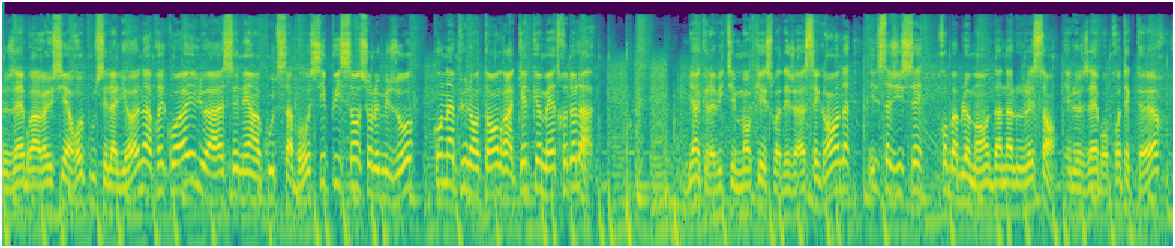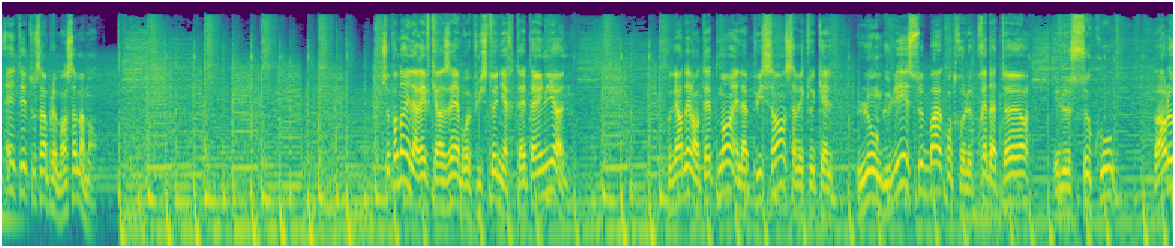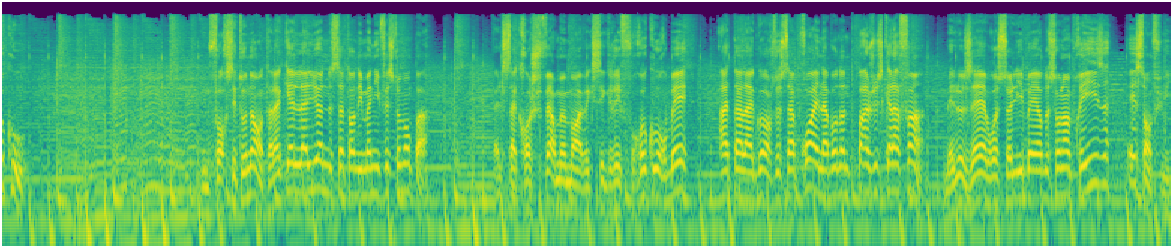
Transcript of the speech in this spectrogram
Le zèbre a réussi à repousser la lionne, après quoi il lui a asséné un coup de sabot si puissant sur le museau qu'on a pu l'entendre à quelques mètres de là. Bien que la victime manquée soit déjà assez grande, il s'agissait probablement d'un adolescent, et le zèbre protecteur était tout simplement sa maman. Cependant, il arrive qu'un zèbre puisse tenir tête à une lionne. Regardez l'entêtement et la puissance avec lequel l'ongulé se bat contre le prédateur et le secoue par le cou. Une force étonnante à laquelle la lionne ne s'attendait manifestement pas. Elle s'accroche fermement avec ses griffes recourbées, atteint la gorge de sa proie et n'abandonne pas jusqu'à la fin. Mais le zèbre se libère de son emprise et s'enfuit.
